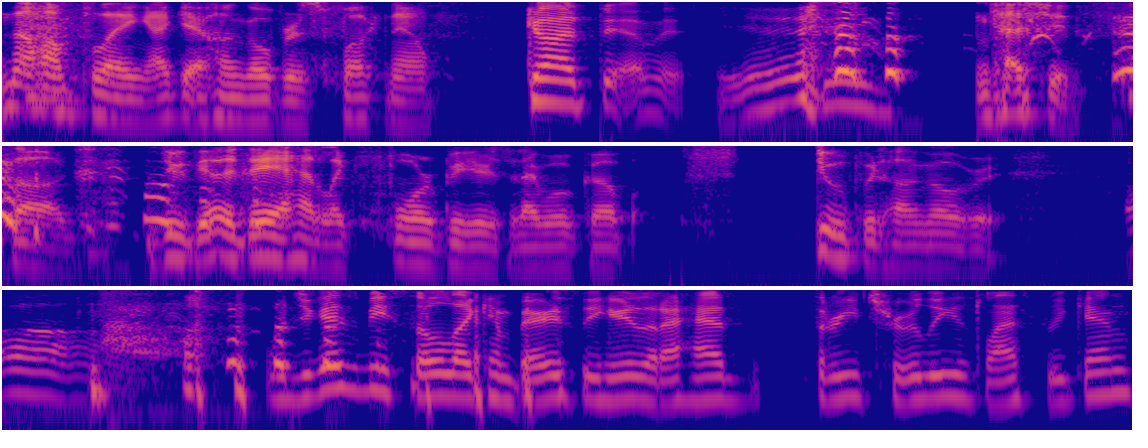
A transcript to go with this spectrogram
No, I'm playing. I get hungover as fuck now. God damn it. Yeah. That shit sucks. Dude, the other day I had like four beers and I woke up stupid hungover. Oh. Would you guys be so like embarrassed to hear that I had three Trulies last weekend,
